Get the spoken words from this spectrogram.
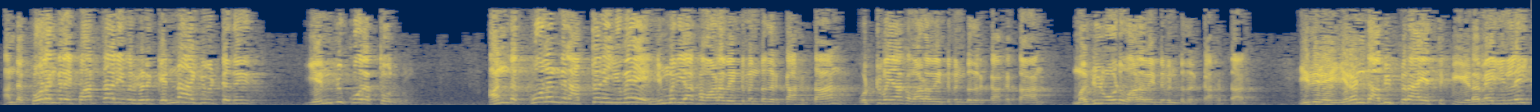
அந்த கோலங்களை பார்த்தால் இவர்களுக்கு என்ன ஆகிவிட்டது என்று கூறத் தோன்றும். அந்த கோலங்கள் அத்தனையுமே நிம்மதியாக வாழ வேண்டும் என்பதற்காகத்தான் ஒற்றுமையாக வாழ வேண்டும் என்பதற்காகத்தான் மகிழ்வோடு வாழ வேண்டும் என்பதற்காகத்தான். இதிலே இரண்டு அபிப்பிராயத்துக்கு இடமே இல்லை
